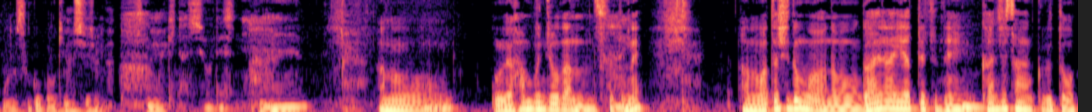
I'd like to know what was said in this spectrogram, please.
ものすごく大きな市場になってますね。大きな市場ですね、はい、あのこれ半分冗談なんですけどね、はい、あの私どもあの外来やっててね、うん、患者さんが来ると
